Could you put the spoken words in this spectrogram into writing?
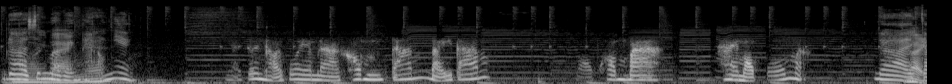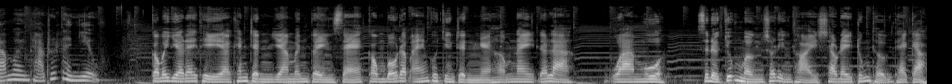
Rồi, xin mời bạn Thảo nha. Dạ, số điện thoại của em là 0878 103 214 ạ. Rồi, Rồi. cảm ơn Thảo rất là nhiều. Còn bây giờ đây thì à, Khánh Trình và Minh Tuyền sẽ công bố đáp án của chương trình ngày hôm nay đó là qua mua. Xin được chúc mừng số điện thoại sau đây trúng thưởng thẻ cào.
